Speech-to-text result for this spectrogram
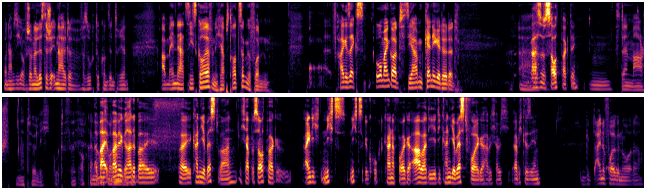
Und haben sich auf journalistische Inhalte versucht zu konzentrieren. Am Ende hat es nichts geholfen. Ich habe es trotzdem gefunden. Äh, Frage 6. Oh mein Gott, sie haben Kenny getötet. Äh, Also, das South Park-Ding. Mh, Stan Marsh, natürlich. Gut, das ist jetzt auch keine Weil, weil wir gerade bei, bei Kanye West waren. Ich habe South Park äh, eigentlich nichts, nichts geguckt, keine Folge, aber die, die Kanye West-Folge habe ich, hab ich, hab ich gesehen. Gibt eine Folge nur, oder?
